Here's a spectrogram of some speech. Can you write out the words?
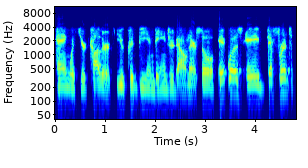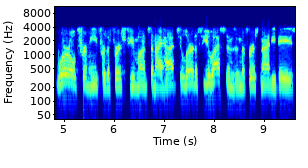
hang with your color, you could be in danger down there. So it was a different world for me for the first few months. And I had to learn a few lessons in the first 90 days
